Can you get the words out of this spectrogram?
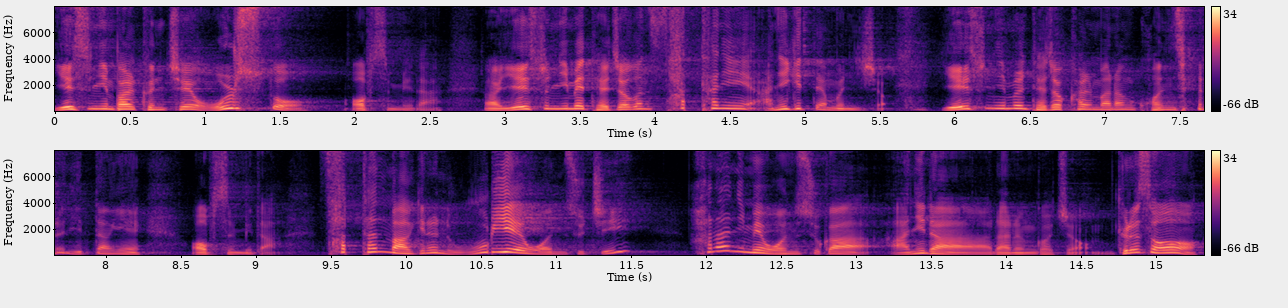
예수님 발 근처에 올 수도 없습니다. 아, 예수님의 대적은 사탄이 아니기 때문이죠. 예수님을 대적할 만한 권세는 이 땅에 없습니다. 사탄 마귀는 우리의 원수지 하나님의 원수가 아니라라는 거죠. 그래서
